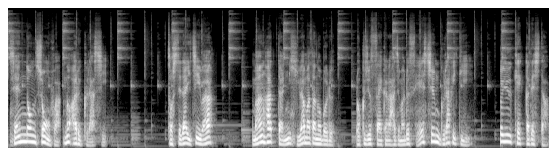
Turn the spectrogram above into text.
シェンノン・ションファのある暮らし。そして第1位はマンハッタンに日はまた昇る。60歳から始まる青春グラフィティ。という結果でした。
